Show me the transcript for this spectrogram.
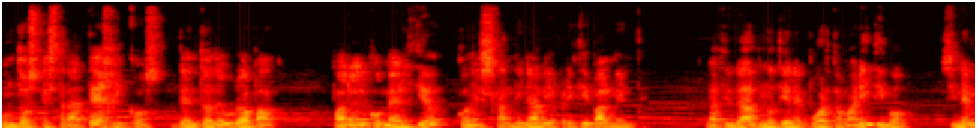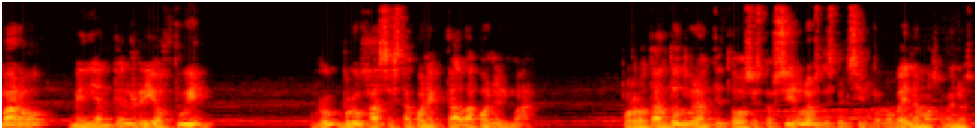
puntos estratégicos dentro de Europa para el comercio con Escandinavia principalmente. La ciudad no tiene puerto marítimo, sin embargo, mediante el río Zwin, Brujas está conectada con el mar. Por lo tanto, durante todos estos siglos, desde el siglo IX más o menos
